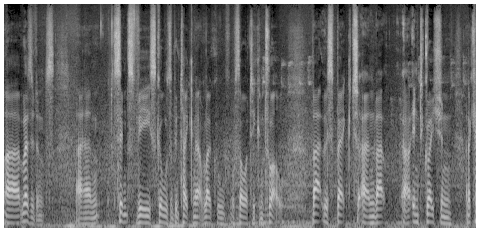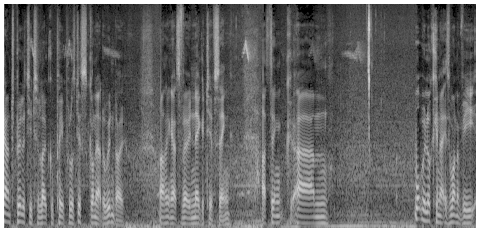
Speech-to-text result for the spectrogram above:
uh, residents. Um, since the schools have been taken out of local authority control, that respect and that uh, integration and accountability to local people has just gone out the window. I think that's a very negative thing. I think um, what we're looking at is one of the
